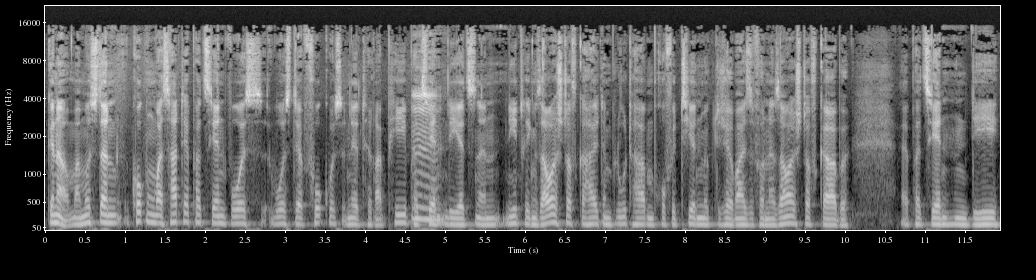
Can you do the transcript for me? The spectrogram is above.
Genau, man muss dann gucken, was hat der Patient, wo ist, wo ist der Fokus in der Therapie. Patienten, die jetzt einen niedrigen Sauerstoffgehalt im Blut haben, profitieren möglicherweise von der Sauerstoffgabe. Äh, Patienten, die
